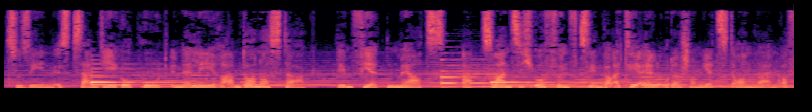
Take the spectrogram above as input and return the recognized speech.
zu sehen ist San Diego Pot in der Lehre am Donnerstag, dem 4. März, ab 20.15 Uhr bei RTL oder schon jetzt online auf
